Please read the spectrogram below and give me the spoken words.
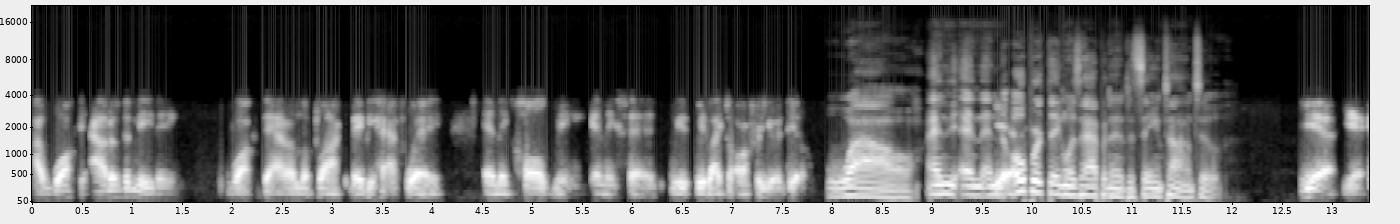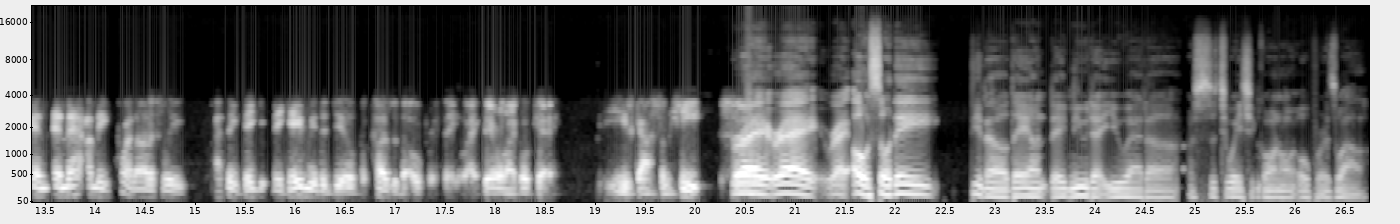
I walked out of the meeting, walked down the block, maybe halfway, and they called me and they said, we, "We'd like to offer you a deal." Wow. And and and Yeah. the Oprah thing was happening at the same time too. Yeah, yeah, and and that I mean, quite honestly, I think they they gave me the deal because of the Oprah thing. Like they were like, "Okay, he's got some heat." So, Right. Right. Right. Oh, so they, you know, they they knew that you had a, a situation going on with Oprah as well.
